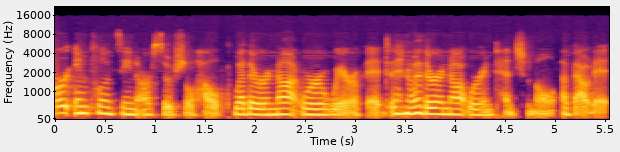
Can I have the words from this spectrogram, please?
are influencing our social health, whether or not we're aware of it and whether or not we're intentional about it.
